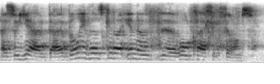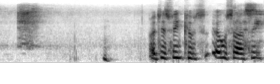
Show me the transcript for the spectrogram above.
Uh, so yeah, I believe those get in the, the old classic films. I just think of, also I think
